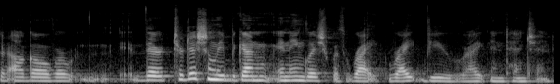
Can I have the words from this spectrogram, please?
that I'll go over. They're traditionally begun in English with right, right view, right intention.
